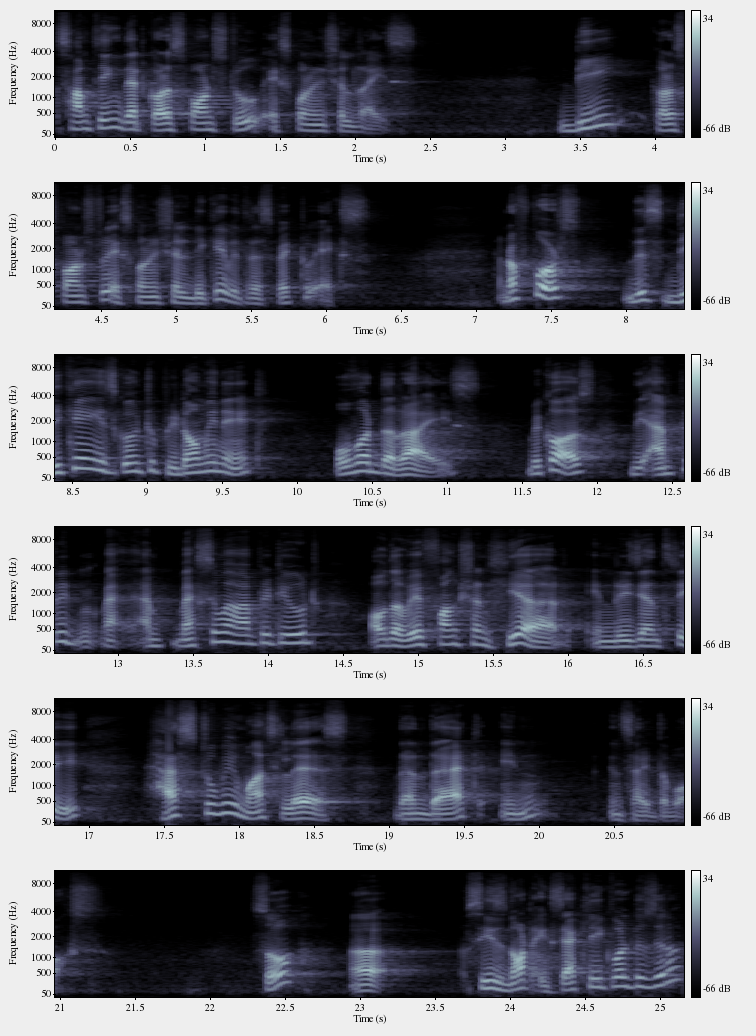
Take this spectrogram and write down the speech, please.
something that corresponds to exponential rise, D corresponds to exponential decay with respect to x. And of course this decay is going to predominate over the rise because the ma maximum amplitude of the wave function here in region 3 has to be much less than that in inside the box. So, C is not exactly equal to 0,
